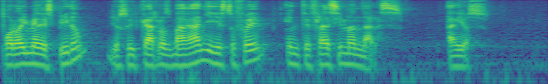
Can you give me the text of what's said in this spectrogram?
Por hoy me despido. Yo soy Carlos Magaña y esto fue Entre Frases y Mandalas. Adiós.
